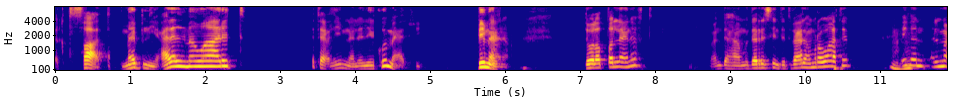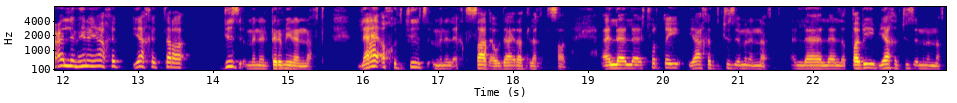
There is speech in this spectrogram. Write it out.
اقتصاد مبني على الموارد فتعليمنا لن يكون معرفي بمعنى دولة تطلع نفط وعندها مدرسين تدفع لهم رواتب. اذا المعلم هنا ياخذ ياخذ ترى جزء من البرميل النفط. لا يأخذ جزء من الاقتصاد أو دائرة الاقتصاد. ال- ال- الشرطي يأخذ جزء من النفط. ال- ال- الطبيب يأخذ جزء من النفط.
